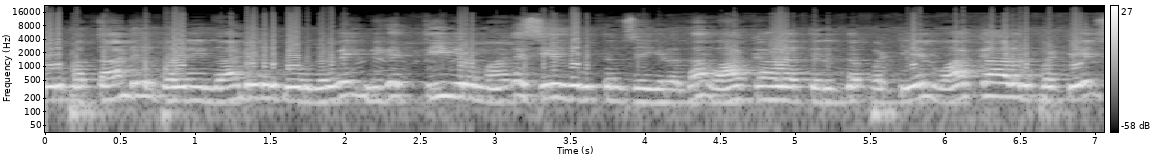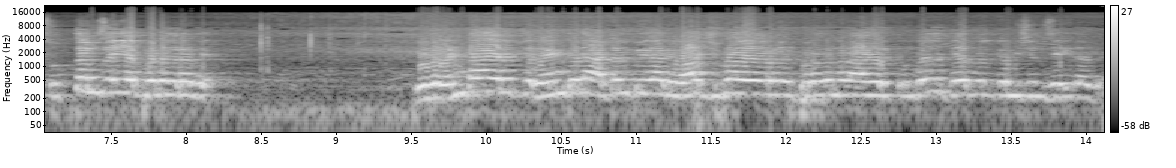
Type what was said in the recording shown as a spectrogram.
ஒரு பத்தாண்டுகள் பதினைந்து ஆண்டுகளுக்கு ஒரு தடவை மிக தீவிரமாக சீர்திருத்தம் செய்கிறது தான் வாக்காளர் திருத்த பட்டியல். வாக்காளர் பட்டியல் சுத்தம் செய்யப்படுகிறது. இது ரெண்டாயிரத்தி ரெண்டுல அடல் பிகாரி வாஜ்பாய் அவர்கள் பிரதமராக இருக்கும்போது தேர்தல் கமிஷன் செய்தது.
